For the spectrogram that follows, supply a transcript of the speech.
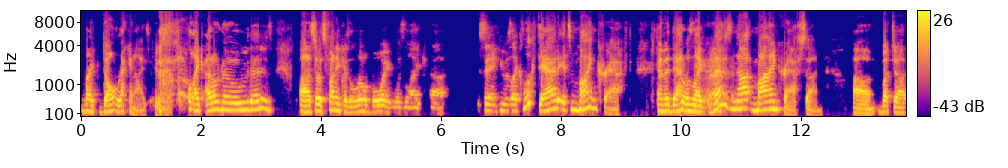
like don't recognize it. Like i don't know who that is. Uh, so it's funny because a little boy was like uh, saying he was like, "Look, Dad, it's Minecraft," and the dad was like, "That is not Minecraft, son." Um, but uh,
